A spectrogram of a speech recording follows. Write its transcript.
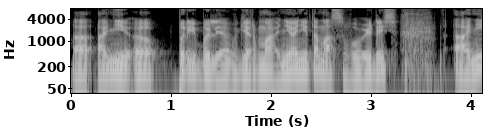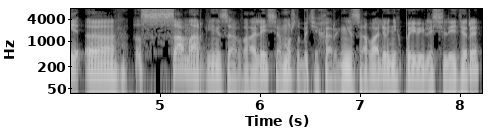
они э, прибыли в Германию, они там освоились, они э, самоорганизовались, а может быть их организовали, у них появились лидеры.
